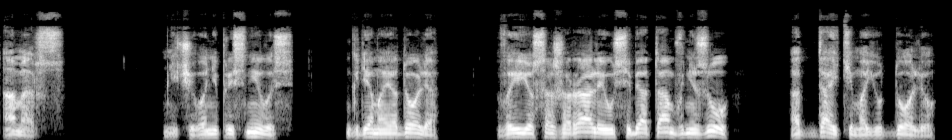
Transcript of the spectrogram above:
Амерс? — Ничего не приснилось. Где моя доля? Вы ее сожрали у себя там внизу. Отдайте мою долю.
